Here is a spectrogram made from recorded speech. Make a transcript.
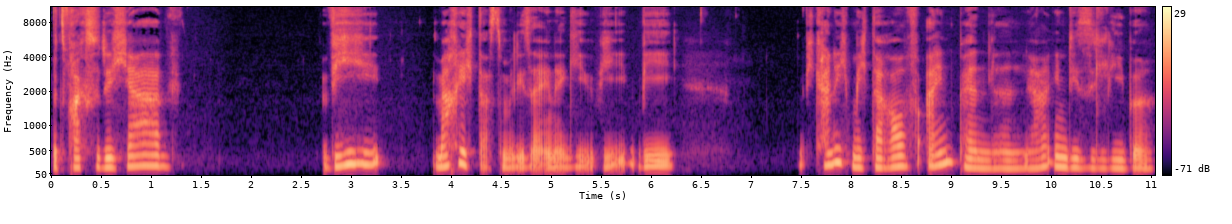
jetzt fragst du dich, ja, wie mache ich das mit dieser Energie? Wie, wie, wie kann ich mich darauf einpendeln, ja, in diese Liebe?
